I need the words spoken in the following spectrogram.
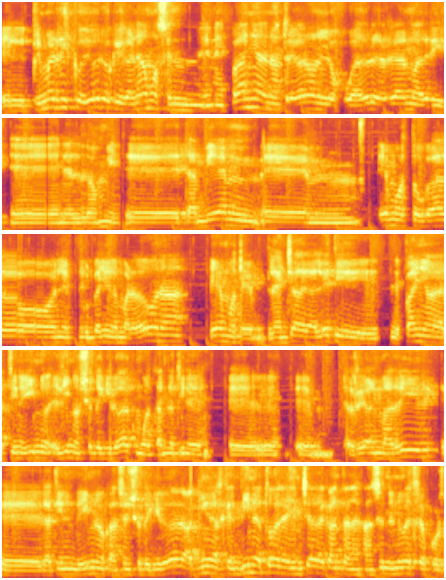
el primer disco de oro que ganamos en, España nos entregaron los jugadores del Real Madrid eh, en el 2000. Eh, también hemos tocado en el cumpleaños de Maradona, Hemos, la hinchada del Atleti de España tiene el himno Yo te quiero dar, como también lo tiene eh, eh, el Real Madrid, eh, la tienen de himno canción Yo te quiero dar. Aquí en Argentina todas las hinchadas cantan las canciones nuestras, por,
